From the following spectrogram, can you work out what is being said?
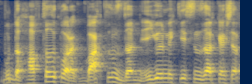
burada haftalık olarak baktığınızda neyi görmektesiniz arkadaşlar?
